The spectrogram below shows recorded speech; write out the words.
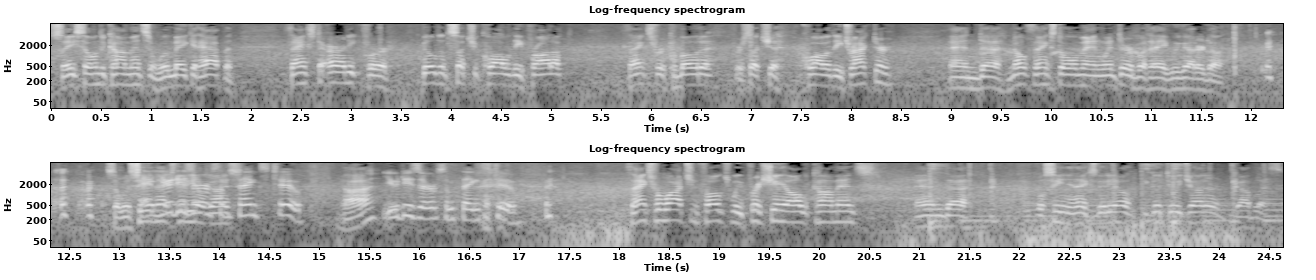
say so in the comments, and we'll make it happen. Thanks to Arctic for building such a quality product. Thanks for Kubota for such a quality tractor, and uh, no thanks to Old Man Winter, but hey, we got her done. so we'll see you and you next video, deserve some thanks too. Huh? You deserve some thanks too. Thanks for watching, folks. We appreciate all the comments, and uh, we'll see you in the next video. Be good to each other. God bless.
